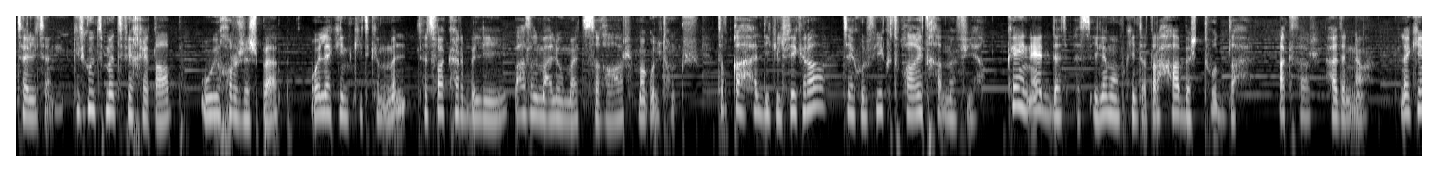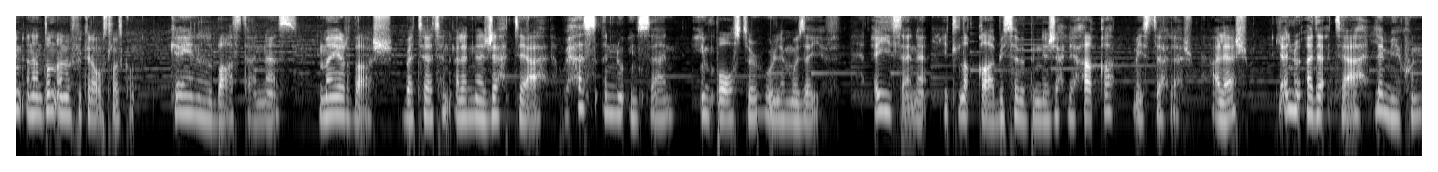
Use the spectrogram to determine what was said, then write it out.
ثالثا كي تكون تمد في خطاب ويخرج شباب ولكن كي تكمل تتفكر باللي بعض المعلومات صغار ما قلتهمش. تبقى هذيك الفكرة تأكل فيك وتبقى غير تخمم فيها. كاين عدة أسئلة ممكن تطرحها باش توضح أكثر هذا النوع. لكن أنا نظن أن الفكرة وصلتكم. كاين البعض تاع الناس ما يرضاش بتاتا على النجاح تاعه ويحس أنه إنسان imposter ولا مزيف. أي ثناء يتلقى بسبب النجاح اللي حققه ما يستاهلهاش علاش؟ لأنه الأداء تاعه لم يكن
